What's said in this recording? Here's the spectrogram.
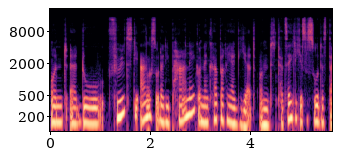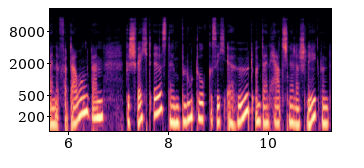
und äh, du fühlst die Angst oder die Panik und dein Körper reagiert. Und tatsächlich ist es so, dass deine Verdauung dann geschwächt ist, dein Blutdruck sich erhöht und dein Herz schneller schlägt. Und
